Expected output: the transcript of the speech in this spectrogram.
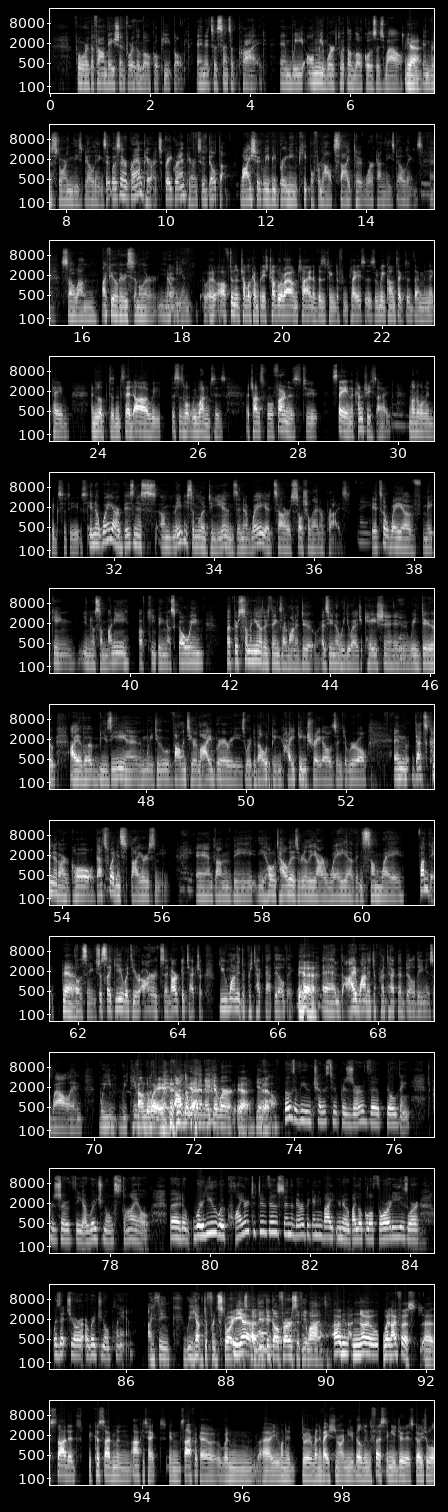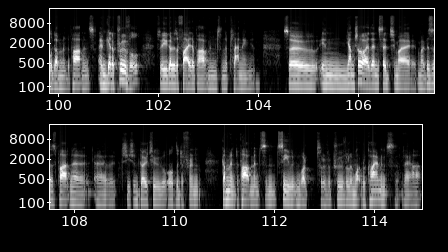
for the foundation for the mm-hmm. local people. And it's a sense of pride. And we only worked with the locals as well Yeah. in restoring these buildings. It was their grandparents, great grandparents who built them. Why should we be bringing people from outside to work on these buildings? So um, I feel very similar, you know, Ian. Often the travel companies travel around China visiting different places, and we contacted them and they came and looked and said, "Ah, we this is what we want is a chance for foreigners to stay in the countryside, not all in big cities." In a way, our business um, may be similar to Ian's. In a way, it's our social enterprise. Right. It's a way of making, you know, some money, of keeping us going. But there's so many other things I want to do. As you know, we do education. We do. I have a museum. We do volunteer libraries. We're developing hiking trails into rural, and that's kind of our goal. That's what inspires me. And um, the the hotel is really our way of, in some way, funding Yeah. those things. Just like you with your arts and architecture, you wanted to protect that building. Yeah. And I wanted to protect that building as well. And we we came Found up a with way. found a way to make it work. Yeah, You yeah. know. Both of you chose to preserve the building, to preserve the original style. But were you required to do this in the very beginning by, you know, by local authorities, or was it your original plan? I think we have different stories, Yeah. but you can go first if you want. Um, no, when I first uh, started, because I'm an architect in South Africa, when uh, you want to do a renovation or a new building, the first thing you do is go to all the government departments and get approval. So you go to the fire department and the planning. And so in Yangshuo, I then said to my, my business partner uh, that she should go to all the different government departments and see what sort of approval and what requirements there are.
